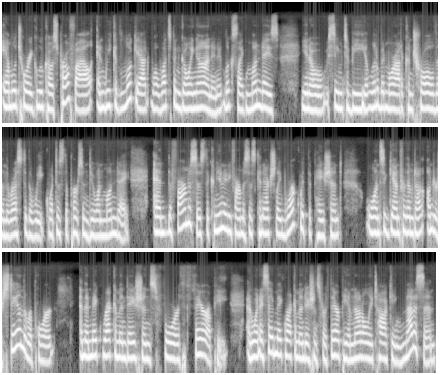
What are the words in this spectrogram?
ambulatory glucose profile and we could look at well what's been going on? And it looks like mondays you know seem to be a little bit more out of control than the rest of the week. What does the person do on monday? And the pharmacist the community pharmacist can actually work with the patient once again for them to understand the report and then make recommendations for therapy. And when I say make recommendations for therapy, I'm not only talking medicine,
